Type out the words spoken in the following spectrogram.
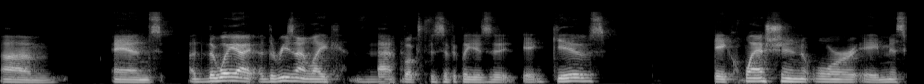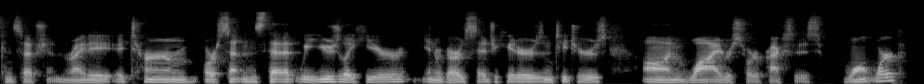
Um, and uh, the way I, the reason I like that book specifically is it it gives a question or a misconception, right? A, a term or sentence that we usually hear in regards to educators and teachers on why restorative practices won't work.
